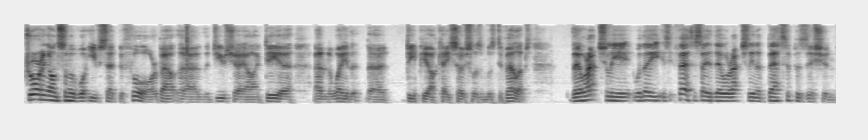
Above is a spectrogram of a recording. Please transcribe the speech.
drawing on some of what you've said before about uh, the Juche idea and the way that uh, DPRK socialism was developed, they were actually were they is it fair to say they were actually in a better position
